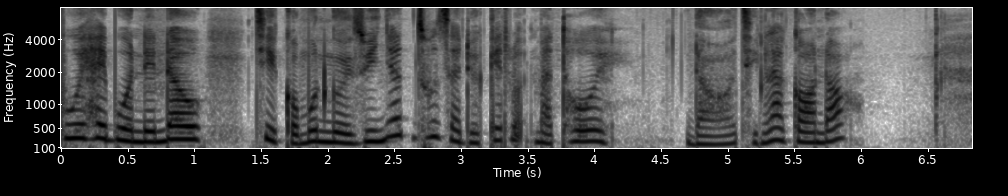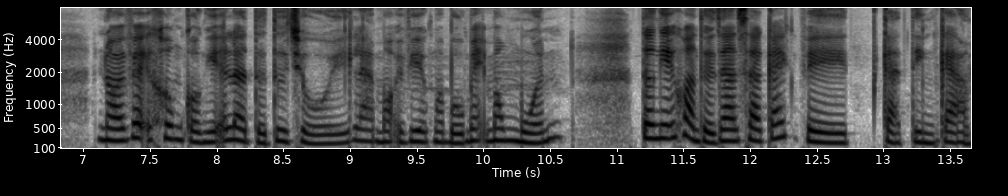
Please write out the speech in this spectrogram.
vui hay buồn đến đâu. Chỉ có một người duy nhất rút ra được kết luận mà thôi. Đó chính là con đó. Nói vậy không có nghĩa là tớ từ chối làm mọi việc mà bố mẹ mong muốn. Tớ nghĩ khoảng thời gian xa cách về cả tình cảm,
